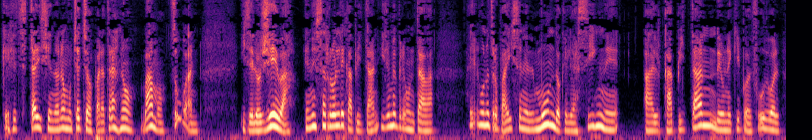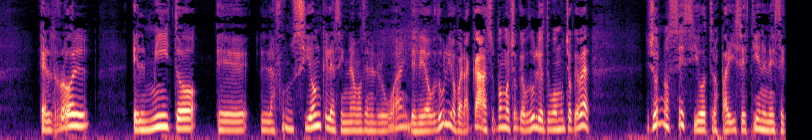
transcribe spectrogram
que está diciendo no muchachos para atrás no vamos suban y se lo lleva en ese rol de capitán. Y yo me preguntaba hay algún otro país en el mundo que le asigne al capitán de un equipo de fútbol el rol, el mito, eh, la función que le asignamos en el Uruguay, desde Obdulio para acá. Supongo yo que Obdulio tuvo mucho que ver. Yo no sé si otros países tienen ese...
